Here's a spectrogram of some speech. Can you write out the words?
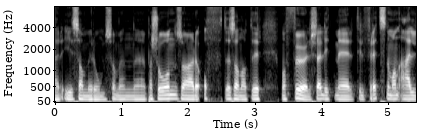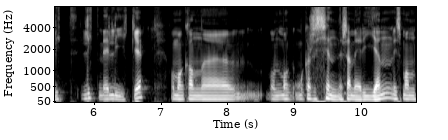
er i samme rom som en uh, person, så er det ofte sånn at der, man føler seg litt mer tilfreds når man er litt, litt mer like. Og man kan uh, man, man, man kanskje kjenner seg mer igjen hvis man,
